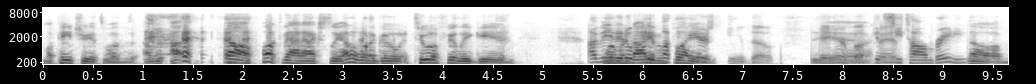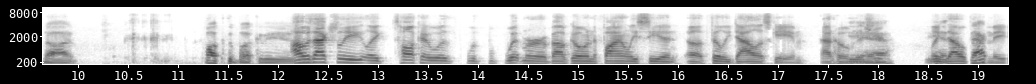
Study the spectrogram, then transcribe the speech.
my Patriots ones. I, I, no, fuck that. Actually, I don't want to go to a Philly game. I mean, it'll not be a even Buccaneers game though. Yeah. Buck You can see Tom Brady. No, I'm not. Fuck the Buccaneers. I was actually like talking with with Whitmer about going to finally see a uh, Philly Dallas game at home this year. Like yeah. that would be Dak, amazing.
